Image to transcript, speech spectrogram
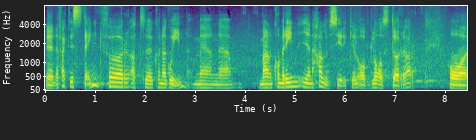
Den är faktiskt stängd för att kunna gå in men Man kommer in i en halvcirkel av glasdörrar. Och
